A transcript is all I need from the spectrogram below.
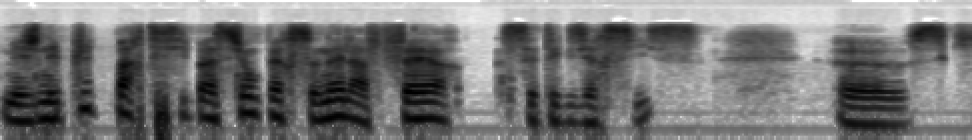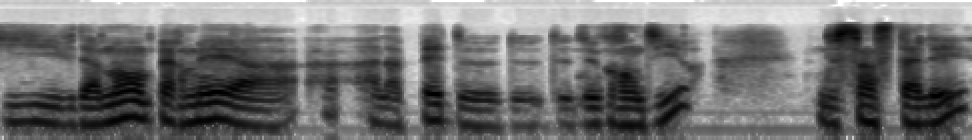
Mais je n'ai plus de participation personnelle à faire cet exercice, euh, ce qui évidemment permet à, la paix de grandir, de s'installer.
